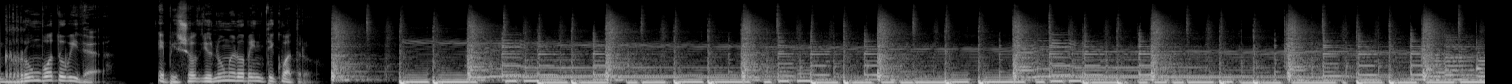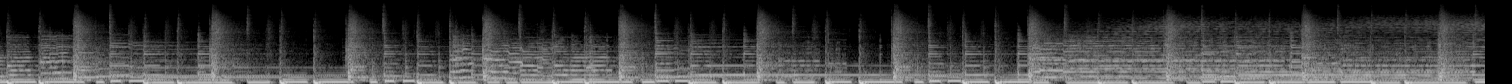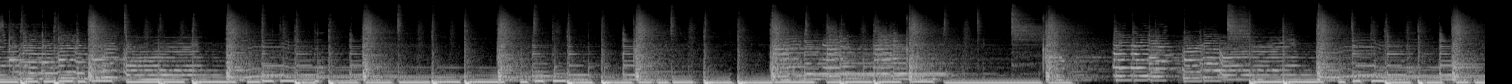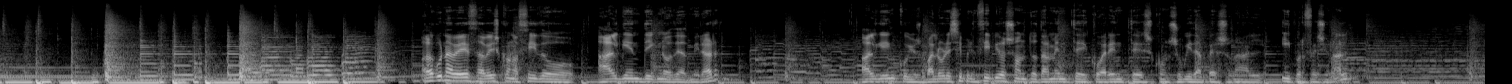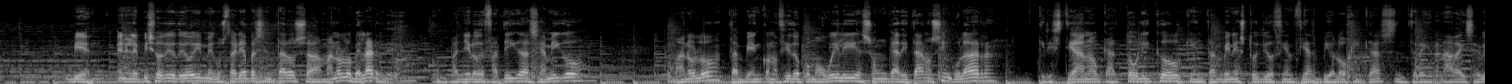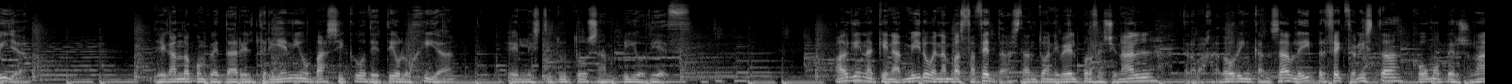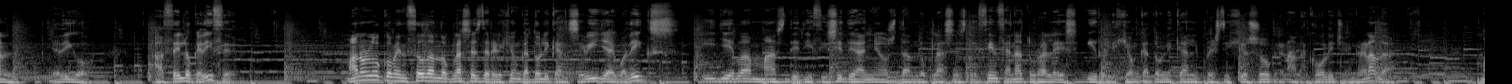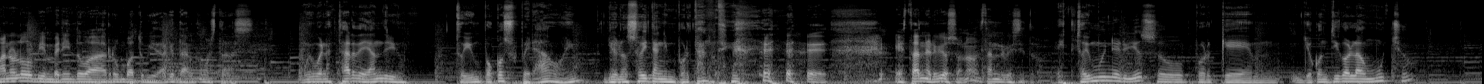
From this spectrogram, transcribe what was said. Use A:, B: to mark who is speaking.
A: Rumbo a tu vida, episodio número 24. Habéis conocido a alguien digno de admirar? ¿Alguien cuyos valores y principios son totalmente coherentes con su vida personal y profesional? Bien, en el episodio de hoy me gustaría presentaros a Manolo Velarde, compañero de fatigas y amigo. Manolo, también conocido como Willy, es un gaditano singular, cristiano católico, quien también estudió ciencias biológicas entre Granada y Sevilla llegando a completar el trienio básico de teología el Instituto San Pío X. Alguien a quien admiro en ambas facetas, tanto a nivel profesional, trabajador incansable y perfeccionista, como personal. Ya digo, hace lo que dice. Manolo comenzó dando clases de religión católica en Sevilla y Guadix y lleva más de 17 años dando clases de ciencias naturales y religión católica en el prestigioso Granada College en Granada. Manolo, bienvenido a Rumbo a tu vida. ¿Qué tal? ¿Cómo estás?
B: Muy buenas tardes, Andrew. Estoy un poco superado, ¿eh? Yo no soy tan importante.
A: Estás nervioso, ¿no? Estás nerviosito.
B: Estoy muy nervioso porque mm, yo contigo he hablado mucho,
